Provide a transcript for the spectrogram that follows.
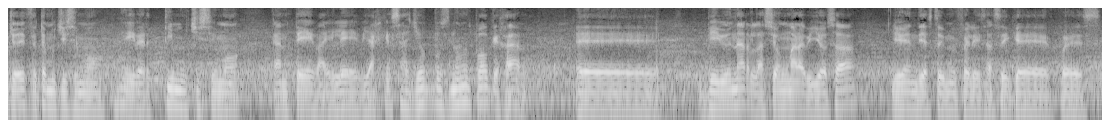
yo disfruté muchísimo, me divertí muchísimo, canté, bailé, viajé, o sea, yo pues no me puedo quejar. Eh, viví una relación maravillosa y hoy en día estoy muy feliz, así que pues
